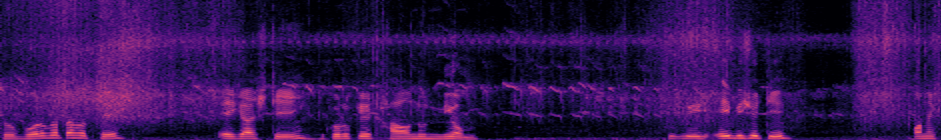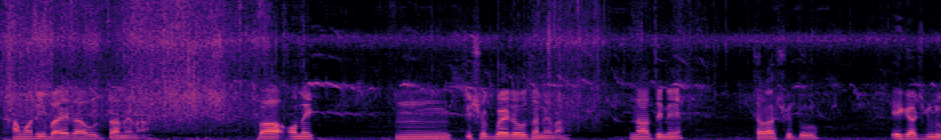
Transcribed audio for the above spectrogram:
তো বড় কথা হচ্ছে এই গাছটি গরুকে খাওয়ানোর নিয়ম। এই বিষয়টি অনেক খামারি ভাইরাও জানে না বা অনেক কৃষক ভাইরাও জানে না। না জেনে তারা শুধু এই গাছগুলো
